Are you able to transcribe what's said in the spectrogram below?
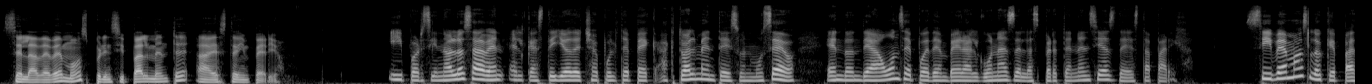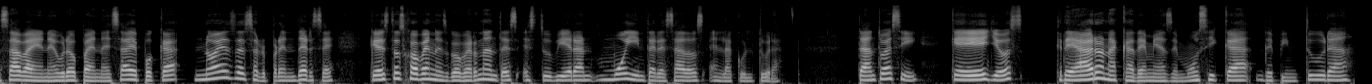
se la debemos principalmente a este imperio. Y por si no lo saben, el castillo de Chapultepec actualmente es un museo, en donde aún se pueden ver algunas de las pertenencias de esta pareja. Si vemos lo que pasaba en Europa en esa época, no es de sorprenderse que estos jóvenes gobernantes estuvieran muy interesados en la cultura. Tanto así que ellos crearon academias de música, de pintura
